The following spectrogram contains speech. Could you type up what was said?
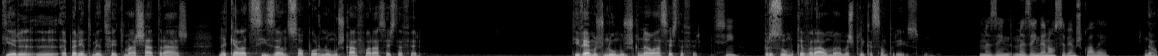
ter uh, aparentemente feito marcha atrás naquela decisão de só pôr números cá fora à sexta-feira. Tivemos números que não à sexta-feira. Sim presumo que haverá uma, uma explicação para isso. Mas ainda, mas ainda não sabemos qual é. Não.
